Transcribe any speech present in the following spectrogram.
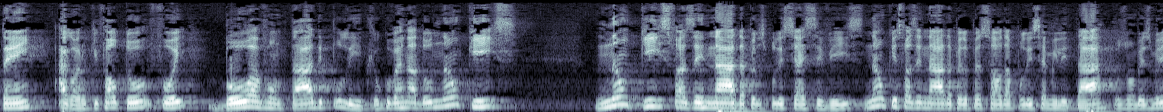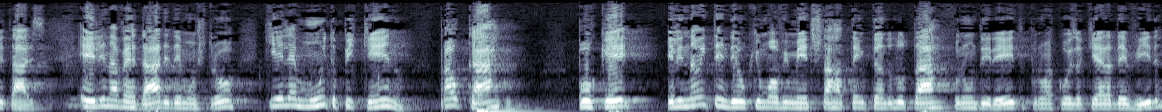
tem. Agora, o que faltou foi boa vontade política. O governador não quis não quis fazer nada pelos policiais civis, não quis fazer nada pelo pessoal da polícia militar, os bombeiros militares. Ele, na verdade, demonstrou que ele é muito pequeno para o cargo, porque ele não entendeu que o movimento estava tentando lutar por um direito, por uma coisa que era devida,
